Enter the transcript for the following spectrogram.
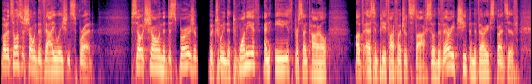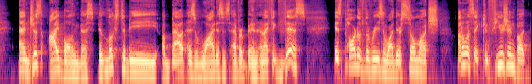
but it's also showing the valuation spread. So it's showing the dispersion between the 20th and 80th percentile of S&P 500 stocks. So the very cheap and the very expensive. And just eyeballing this, it looks to be about as wide as it's ever been. And I think this is part of the reason why there's so much, I don't want to say confusion, but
